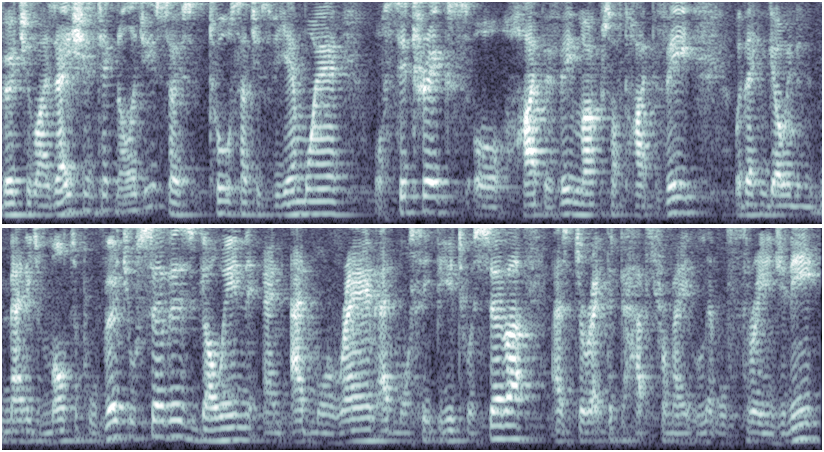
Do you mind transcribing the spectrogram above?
virtualization technologies, so tools such as VMware or Citrix or Hyper-V, Microsoft Hyper-V, where they can go in and manage multiple virtual servers, go in and add more RAM, add more CPU to a server as directed perhaps from a level three engineer.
